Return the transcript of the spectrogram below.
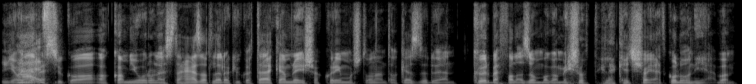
igen, hogy levesszük a, a kamionról ezt a házat, lerakjuk a telkemre, és akkor én most onnantól kezdődően körbefalazom magam, és ott élek egy saját kolóniában.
